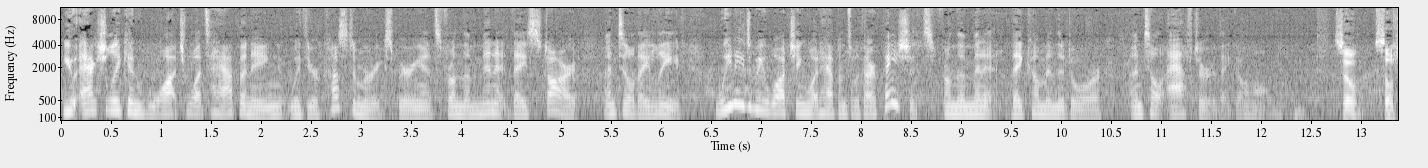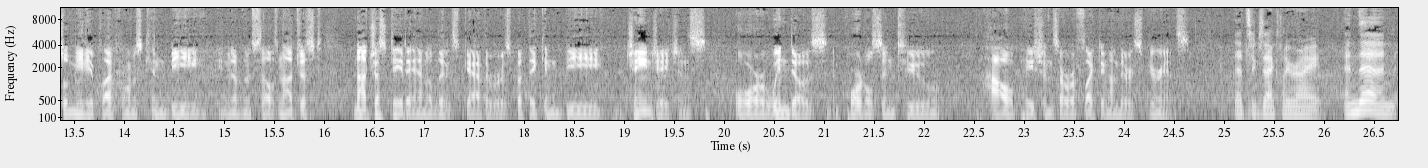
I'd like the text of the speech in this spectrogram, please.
You actually can watch what's happening with your customer experience from the minute they start until they leave. We need to be watching what happens with our patients from the minute they come in the door until after they go home. Hmm. So, social media platforms can be in and of themselves not just not just data analytics gatherers, but they can be change agents or windows and portals into how patients are reflecting on their experience. That's exactly right. And then,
